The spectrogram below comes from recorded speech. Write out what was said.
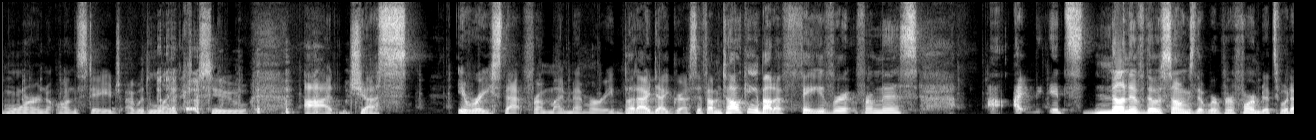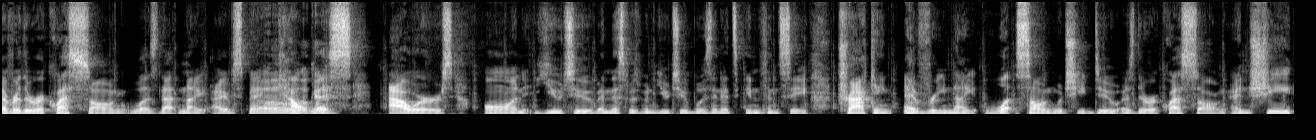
worn on stage. I would like to uh, just erase that from my memory, but I digress. If I'm talking about a favorite from this, I, it's none of those songs that were performed. It's whatever the request song was that night. I have spent oh, countless okay. hours on YouTube, and this was when YouTube was in its infancy, tracking every night what song would she do as the request song. And she,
